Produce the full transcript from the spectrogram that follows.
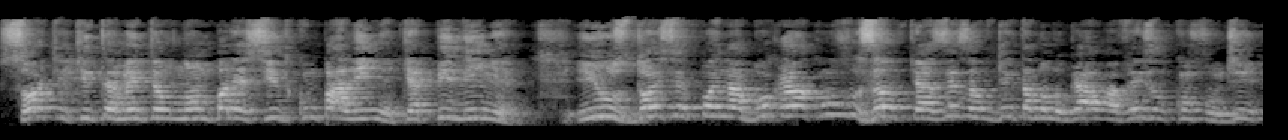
Só que aqui também tem um nome parecido com palinha, que é pilinha. E os dois você põe na boca é uma confusão, porque às vezes alguém está no lugar, uma vez eu confundi,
